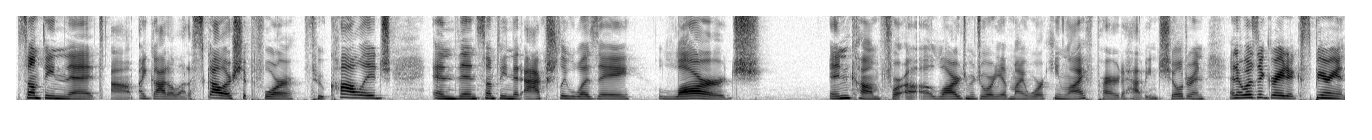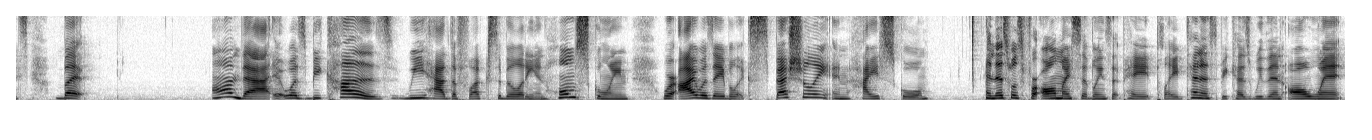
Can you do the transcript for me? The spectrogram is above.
something that um, I got a lot of scholarship for through college, and then something that actually was a large income for a, a large majority of my working life prior to having children. And it was a great experience. But on that, it was because we had the flexibility in homeschooling where I was able, especially in high school, and this was for all my siblings that played tennis because we then all went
